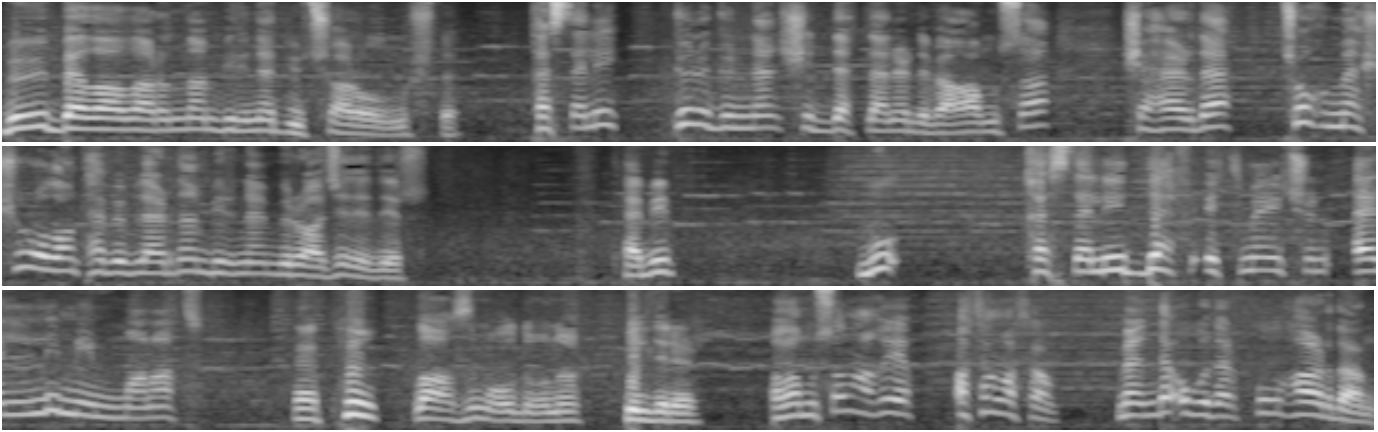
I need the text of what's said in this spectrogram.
böyük bəlalarından birinə düçar olmuşdu. Xəstəlik günü-gündən şiddətlənirdi və Ağa Musa şəhərdə çox məşhur olan təbiblərdən birinə müraciət edir. Təbib bu xəstəliyi dəf etmək üçün 50 min manat e, pul lazım olduğunu bildirir. Ağa Musa Nağıyev, atam atam, Məndə o qədər pul hardan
